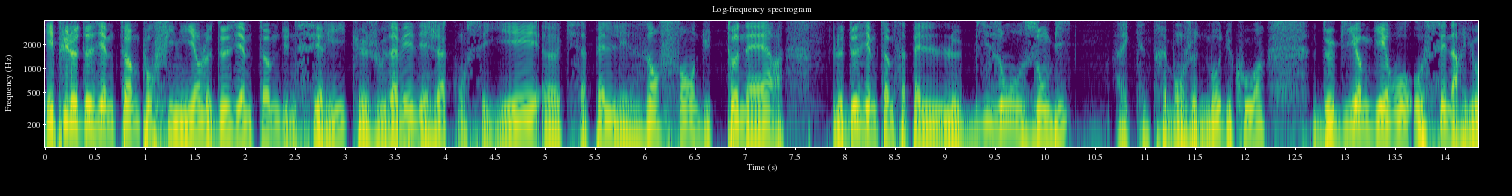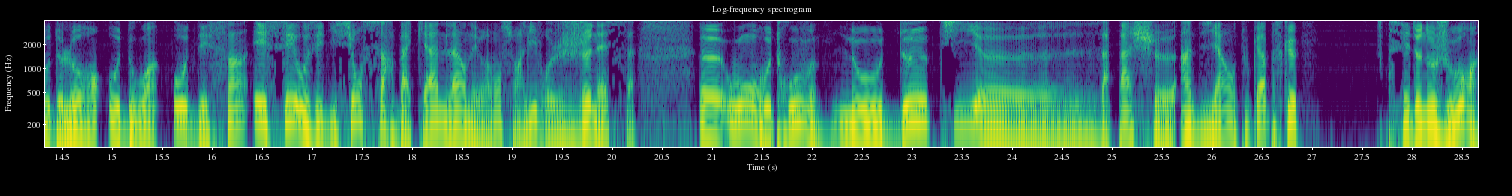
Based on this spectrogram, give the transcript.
Et puis le deuxième tome, pour finir, le deuxième tome d'une série que je vous avais déjà conseillé, euh, qui s'appelle Les Enfants du Tonnerre. Le deuxième tome s'appelle Le Bison Zombie, avec un très bon jeu de mots du coup, hein, de Guillaume Guéraud au scénario, de Laurent Audouin au dessin, et c'est aux éditions Sarbacane. Là, on est vraiment sur un livre jeunesse. euh, où on retrouve nos deux petits euh, apaches euh, indiens en tout cas parce que c'est de nos jours,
